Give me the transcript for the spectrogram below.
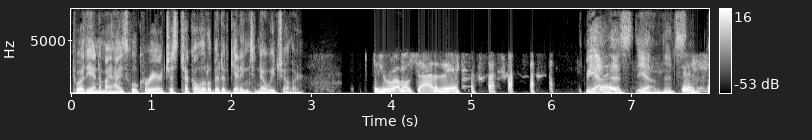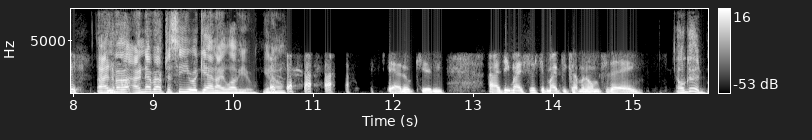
toward the end of my high school career it just took a little bit of getting to know each other Because you were almost out of there. Yeah, that's yeah. That's I never I never have to see you again. I love you. You know. yeah, no kidding. I think my sister might be coming home today. Oh, good.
